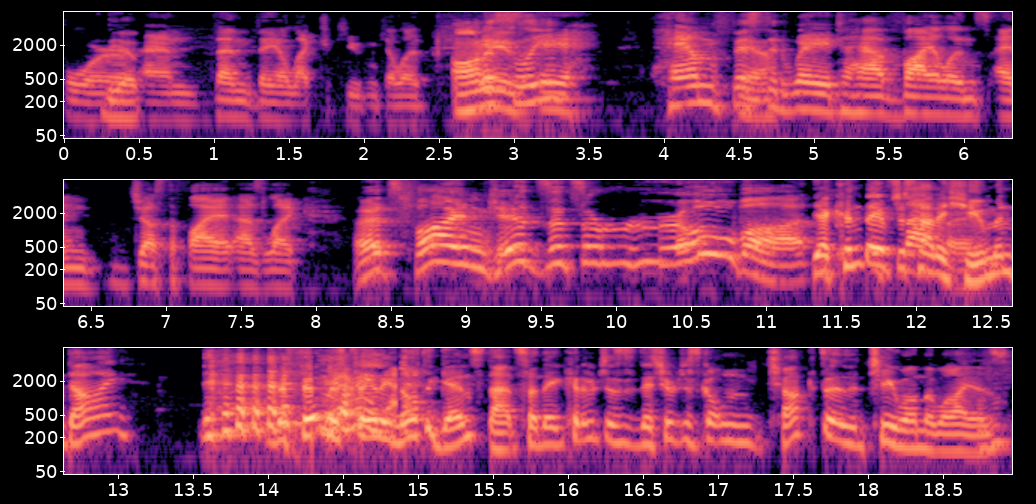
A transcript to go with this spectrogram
for Yep. and then they electrocute and kill it. Honestly, it is a ham-fisted way to have violence and justify it as like it's fine kids it's a robot. Yeah, couldn't they have It's just had a human die? The film is clearly not against that, so they could have just they should have just gotten Chuck to chew on the wires.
